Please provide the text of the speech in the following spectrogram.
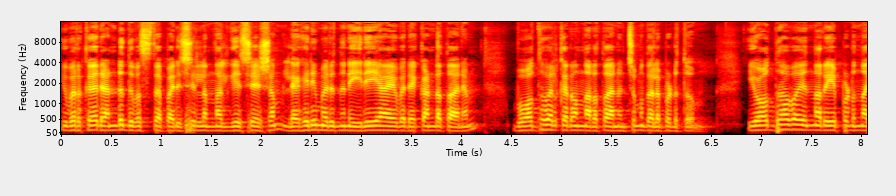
ഇവർക്ക് രണ്ട് ദിവസത്തെ പരിശീലനം നൽകിയ ശേഷം ലഹരിമരുന്നിന് ഇരയായവരെ കണ്ടെത്താനും ബോധവൽക്കരണം നടത്താനും ചുമതലപ്പെടുത്തും. യോദ്ധാവ് എന്നറിയപ്പെടുന്ന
